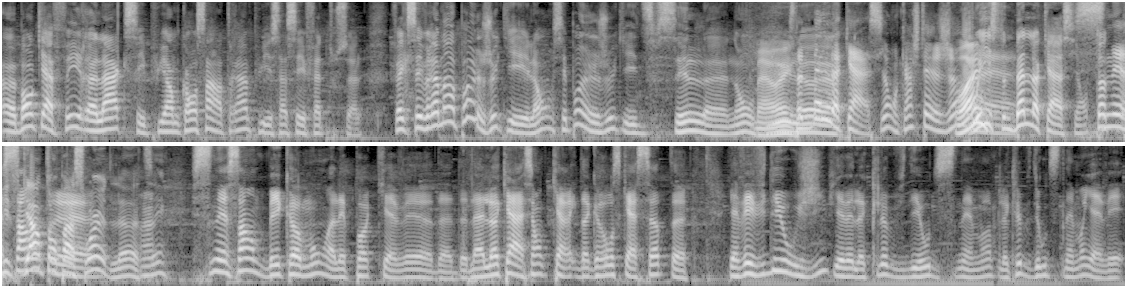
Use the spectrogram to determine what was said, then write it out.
un bon café, relax, et puis en me concentrant, puis ça s'est fait tout seul. Fait que c'est vraiment pas un jeu qui est long, c'est pas un jeu qui est difficile euh, non Ben plus. oui. C'est une belle location. Quand j'étais jeune. Ouais. Oui, c'est une belle location. Tu gardes ton password, là, tu sais. Ciné-centre Bécomo, à l'époque, il y avait de, de la location de, grosses cassettes. euh, Il y avait Vidéo J, puis il y avait le club vidéo du cinéma. Puis le club vidéo du cinéma, il y avait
